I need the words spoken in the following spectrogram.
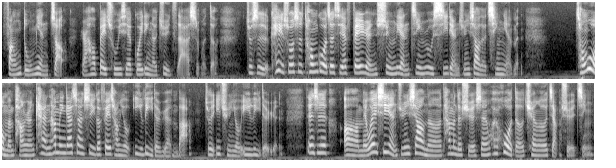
防毒面罩。然后背出一些规定的句子啊什么的，就是可以说是通过这些非人训练进入西点军校的青年们，从我们旁人看，他们应该算是一个非常有毅力的人吧，就是一群有毅力的人。但是，呃，每位西点军校呢，他们的学生会获得全额奖学金，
